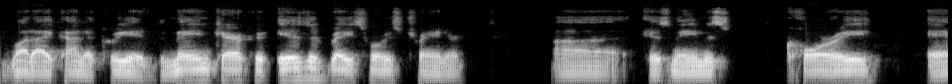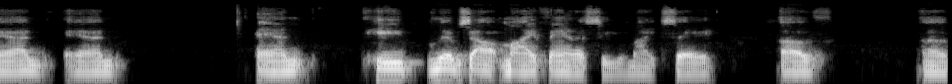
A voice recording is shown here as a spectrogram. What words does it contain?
what I kind of created. The main character is a racehorse trainer. Uh, his name is Corey, and and and he lives out my fantasy, you might say, of uh,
